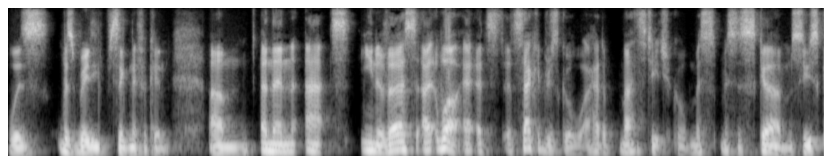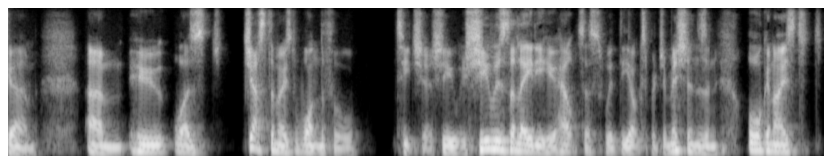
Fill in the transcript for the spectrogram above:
was was really significant. Um, and then at university uh, well at, at, secondary school i had a maths teacher called miss mrs skirm sue skirm um, who was just the most wonderful teacher. She she was the lady who helped us with the Oxbridge emissions and organised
